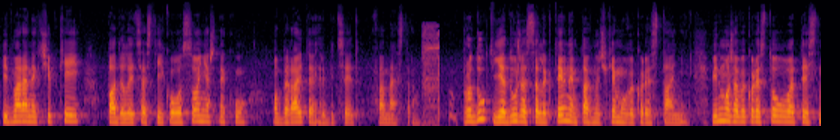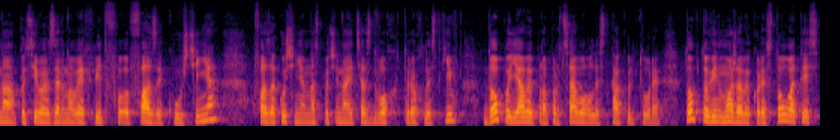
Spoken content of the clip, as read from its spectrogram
підмареник чіпкий, падалиця стійкого соняшнику, обирайте гербіцид Фаместра. Продукт є дуже селективним та гнучким у використанні. Він може використовуватись на посівах зернових від фази кущення. Фаза кущення в нас починається з двох-трьох листків до появи прапорцевого листка культури. Тобто він може використовуватись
